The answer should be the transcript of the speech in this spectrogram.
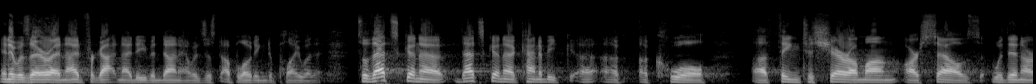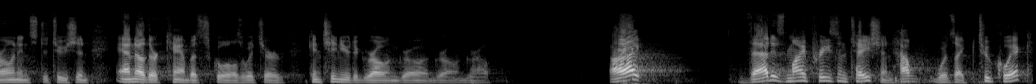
And it was there and I'd forgotten I'd even done it. I was just uploading to play with it. So that's gonna, that's gonna kind of be a, a, a cool uh, thing to share among ourselves within our own institution and other Canvas schools, which are continue to grow and grow and grow and grow. All right. That is my presentation. How was I too quick?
